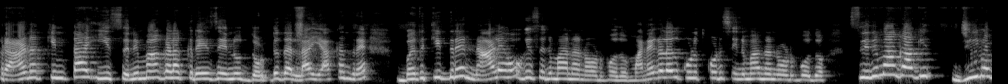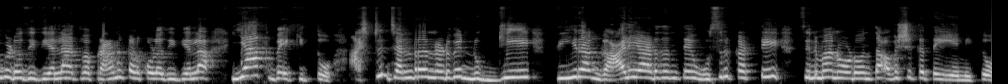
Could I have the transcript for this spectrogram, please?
ಪ್ರಾಣಕ್ಕಿಂತ ಈ ಸಿನಿಮಾಗಳ ಕ್ರೇಜ್ ಏನು ದೊಡ್ಡದಲ್ಲ. ಯಾಕಂದ್ರೆ ಬದುಕಿದ್ರೆ ನಾಳೆ ಹೋಗಿ ಸಿನಿಮಾನ ನೋಡ್ಬೋದು, ಮನೆಗಳಲ್ಲಿ ಕುಳಿತುಕೊಂಡು ಸಿನಿಮಾನ ನೋಡ್ಬೋದು, ಸಿನಿಮಾಗಾಗಿ ಜೀವ ಬಿಡೋದಿದೆಯಲ್ಲ ಅಥವಾ ಪ್ರಾಣ ಕಳ್ಕೊಳ್ಳೋದಿದೆಯಲ್ಲ, ಯಾಕೆ ಬೇಕಿತ್ತು? ಅಷ್ಟು ಜನರ ನಡುವೆ ನುಗ್ಗಿ, ತೀರಾ ಗಾಳಿ ಆಡದಂತೆ ಉಸಿರು ಕಟ್ಟಿ ಸಿನಿಮಾ ನೋಡುವಂತ ಅವಶ್ಯಕತೆ ಏನಿತ್ತು?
